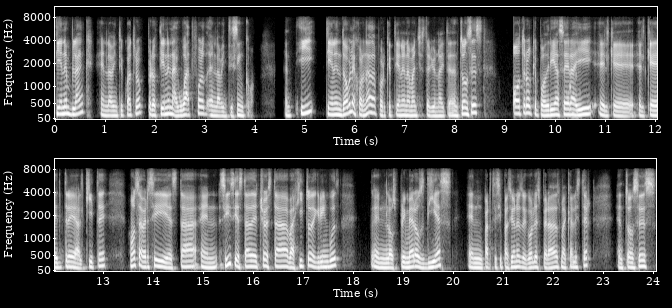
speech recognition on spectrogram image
tienen Blank en la 24, pero tienen a Watford en la 25. Y tienen doble jornada porque tienen a Manchester United. Entonces, otro que podría ser ahí el que, el que entre al quite. Vamos a ver si está en. Sí, sí está. De hecho, está bajito de Greenwood en los primeros 10 en participaciones de gol esperadas, McAllister. Entonces,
